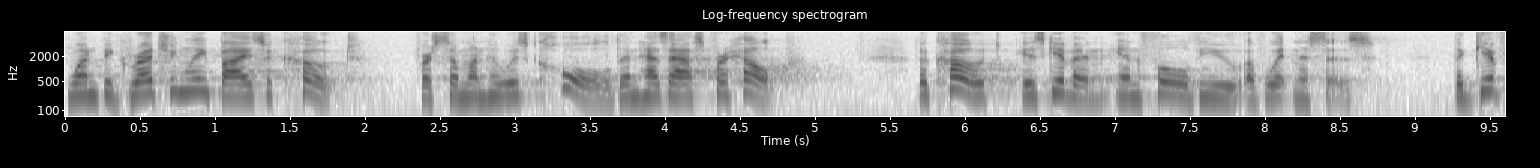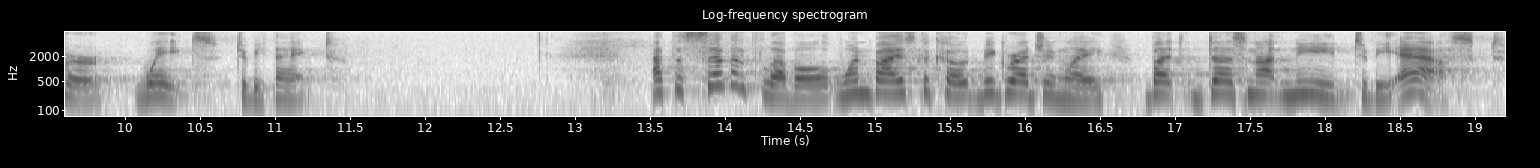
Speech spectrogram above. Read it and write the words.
one begrudgingly buys a coat for someone who is cold and has asked for help. The coat is given in full view of witnesses. The giver waits to be thanked. At the seventh level, one buys the coat begrudgingly, but does not need to be asked.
